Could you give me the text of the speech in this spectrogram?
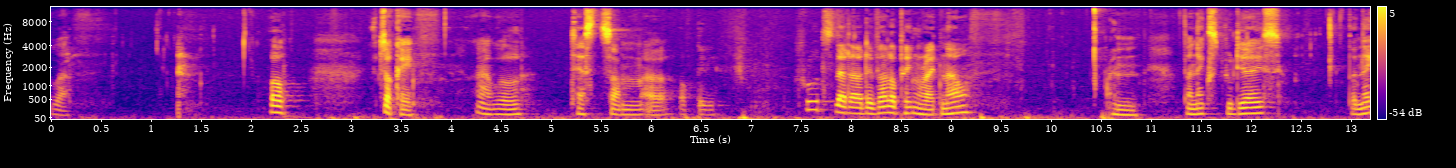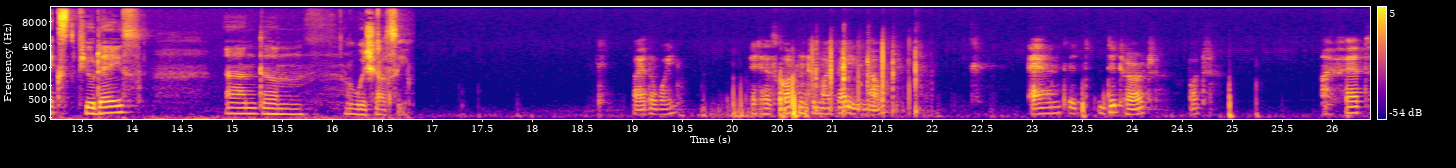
Well well it's okay. I will test some uh, of the fruits that are developing right now. In the next few days the next few days and um, we shall see. By the way it has gotten to my belly now and it did hurt but I've had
